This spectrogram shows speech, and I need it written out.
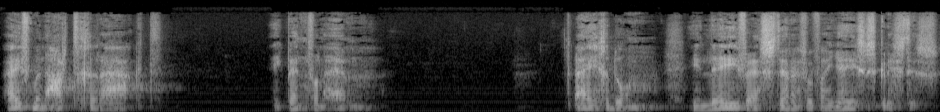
Hij heeft mijn hart geraakt. Ik ben van Hem. Het eigendom in leven en sterven van Jezus Christus.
